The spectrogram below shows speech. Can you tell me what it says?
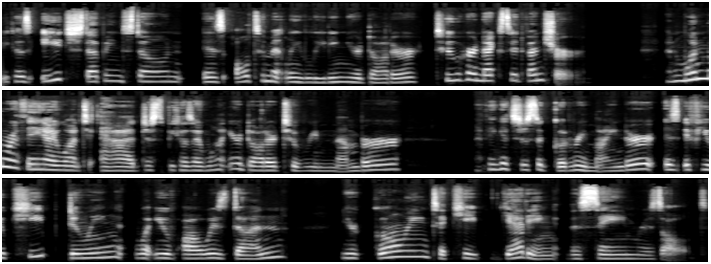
because each stepping stone is ultimately leading your daughter to her next adventure. And one more thing I want to add, just because I want your daughter to remember, I think it's just a good reminder, is if you keep doing what you've always done, you're going to keep getting the same result.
